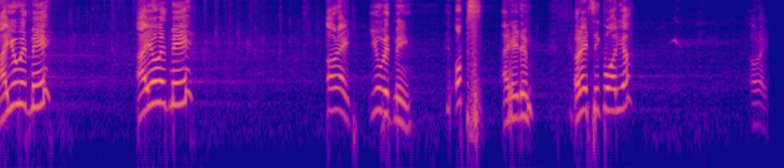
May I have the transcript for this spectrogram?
Are you with me? Are you with me? All right, you with me. Oops, I hit him. All right, Sikh Warrior. All right.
